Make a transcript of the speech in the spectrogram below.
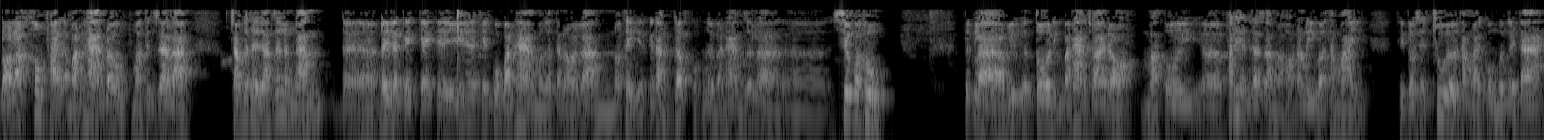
đó là không phải là bán hàng đâu mà thực ra là trong cái thời gian rất là ngắn à, đây là cái cái cái cái cuộc bán hàng mà người ta nói là nó thể hiện cái đẳng cấp của người bán hàng rất là uh, siêu cao thủ. Tức là ví dụ tôi định bán hàng cho ai đó mà tôi uh, phát hiện ra rằng là họ đang đi vào thang máy thì tôi sẽ chui vào thang máy cùng với người ta.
